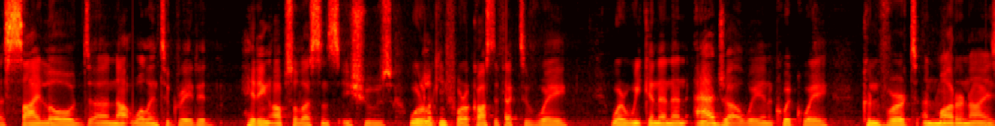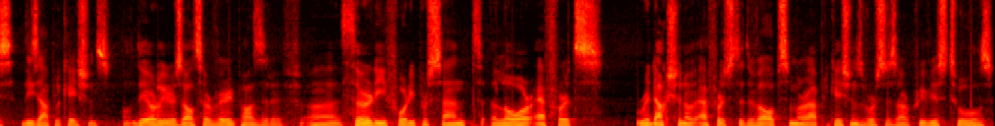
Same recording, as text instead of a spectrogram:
uh, siloed, uh, not well integrated, hitting obsolescence issues. We're looking for a cost-effective way where we can, in an agile way, in a quick way, convert and modernize these applications. The early results are very positive. Uh, 30, 40% lower efforts, reduction of efforts to develop similar applications versus our previous tools.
